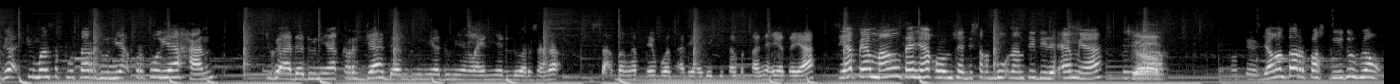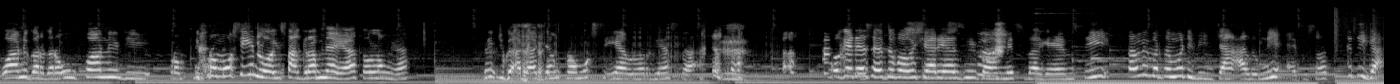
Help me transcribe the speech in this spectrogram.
nggak cuma seputar dunia perkuliahan, juga ada dunia kerja dan dunia-dunia yang lainnya di luar sana. Bisa banget ya buat adik-adik kita bertanya ya teh ya. Siap ya mang teh ya kalau misalnya diserbu nanti di DM ya. Siap. oke jangan ntar pas di itu bilang wah ini gara-gara Ufa nih di dipromosiin loh Instagramnya ya tolong ya. Ini juga ada ajang promosi ya luar biasa Oke deh, saya Tufa Usyari Azmi pamit sebagai MC. Sampai bertemu di Bincang Alumni episode ketiga.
